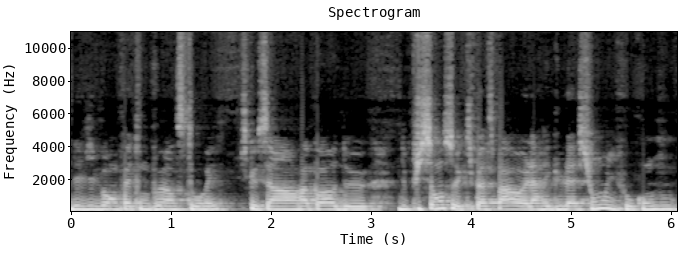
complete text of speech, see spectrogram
les vivants en fait on veut instaurer? Puisque c'est un rapport de, de puissance qui passe par euh, la régulation. Il faut qu'on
